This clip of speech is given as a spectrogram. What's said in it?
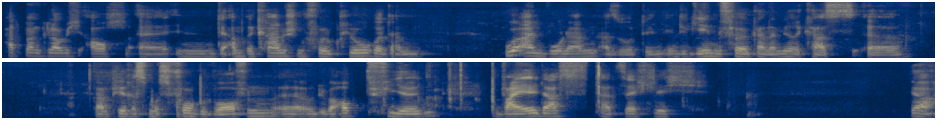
hat man, glaube ich, auch äh, in der amerikanischen Folklore dann Ureinwohnern, also den indigenen Völkern Amerikas, äh, Vampirismus vorgeworfen äh, und überhaupt vielen, weil das tatsächlich, ja,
